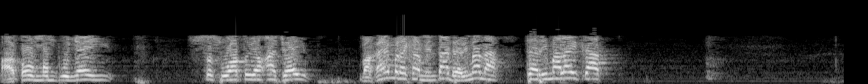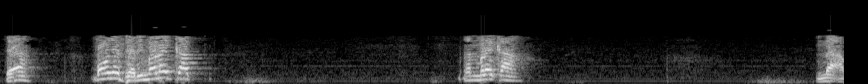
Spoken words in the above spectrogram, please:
Atau mempunyai sesuatu yang ajaib. Makanya mereka minta dari mana? Dari malaikat. Ya. Maunya dari malaikat. Dengan mereka. Nah.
